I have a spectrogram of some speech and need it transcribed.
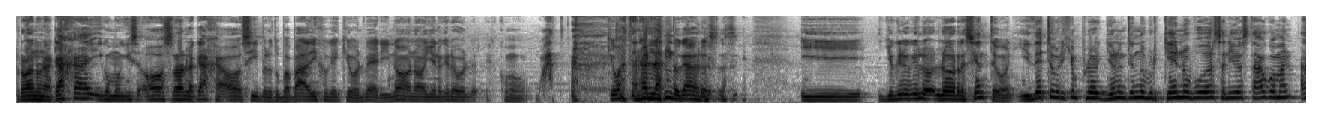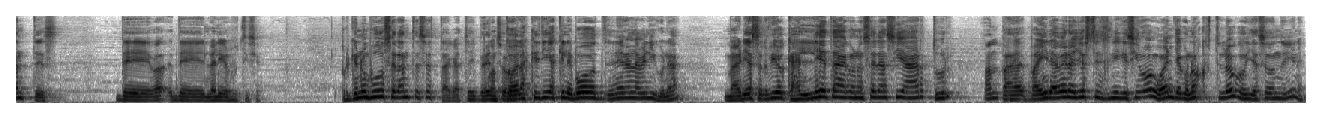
roban una caja y como que dicen, oh, cerraron la caja, oh, sí, pero tu papá dijo que hay que volver. Y no, no, yo no quiero volver. Es como, what? ¿Qué va están hablando, cabros? Y yo creo que lo, lo reciente, weón. Y de hecho, por ejemplo, yo no entiendo por qué no pudo haber salido esta Aquaman antes de, de la Liga de Justicia. ¿Por qué no pudo ser antes esta, cachai? De Con hecho- todas las críticas que le puedo tener a la película, me habría servido caleta a conocer así a Arthur. Para ir a ver a League y decir, oh, bueno, ya conozco a este loco, ya sé dónde viene.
